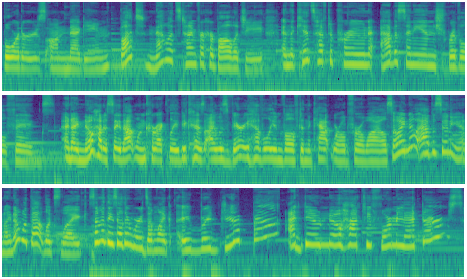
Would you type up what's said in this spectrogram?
borders on negging. But now it's time for herbology, and the kids have to prune Abyssinian shrivel figs. And I know how to say that one correctly because I was very heavily involved in the cat world for a while, so I know Abyssinian, I know what that looks like. Some of these other words I'm like, I don't know how to form letters.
